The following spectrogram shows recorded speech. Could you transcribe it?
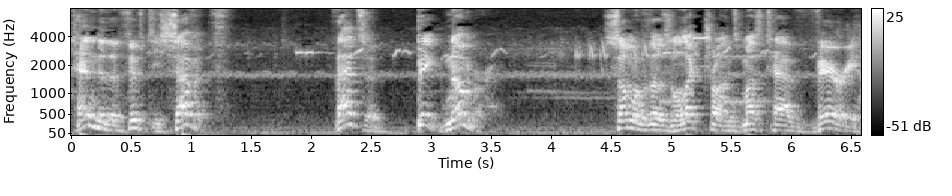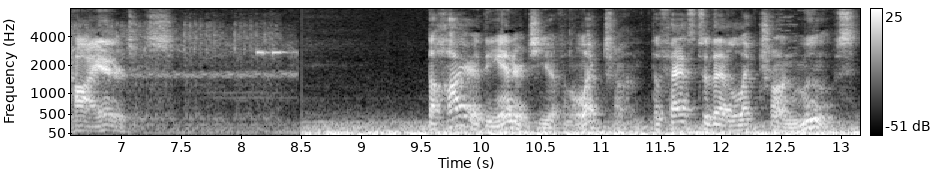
10 to the 57th? That's a big number. Some of those electrons must have very high energies. The higher the energy of an electron, the faster that electron moves.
